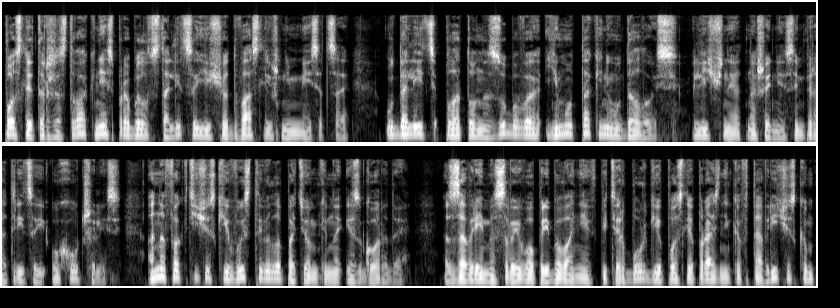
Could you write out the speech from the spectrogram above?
После торжества князь пробыл в столице еще два с лишним месяца. Удалить Платона Зубова ему так и не удалось. Личные отношения с императрицей ухудшились. Она фактически выставила Потемкина из города. За время своего пребывания в Петербурге после праздника в Таврическом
